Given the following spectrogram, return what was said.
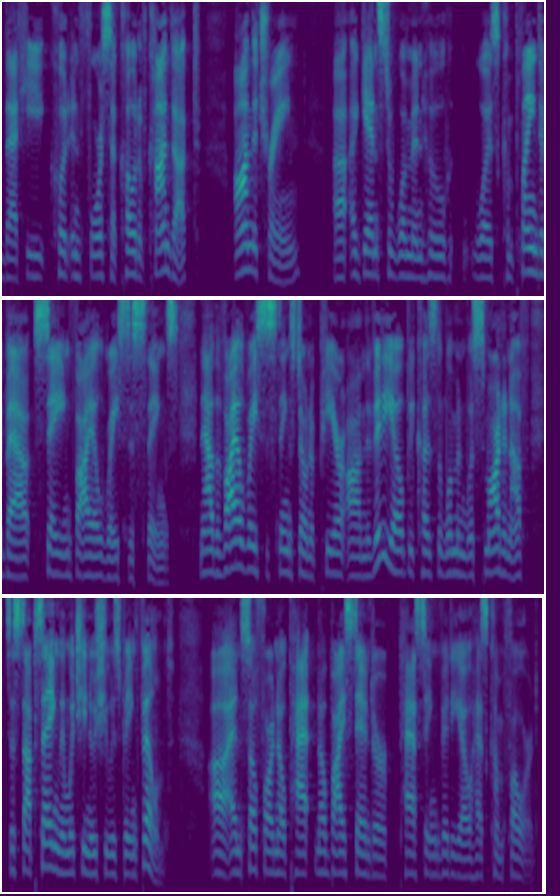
that he could enforce a code of conduct on the train uh, against a woman who was complained about saying vile racist things. Now, the vile racist things don't appear on the video because the woman was smart enough to stop saying them, which he knew she was being filmed. Uh, and so far, no pat, no bystander passing video has come forward.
